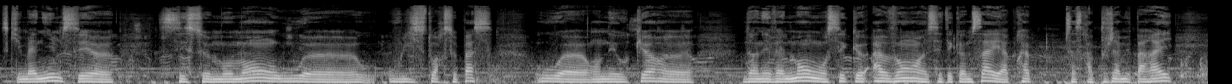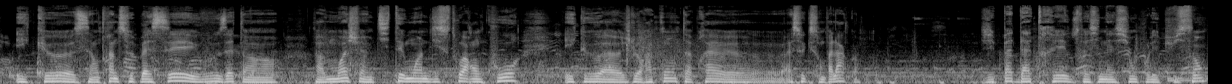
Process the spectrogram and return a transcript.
Ce qui m'anime, c'est euh, ce moment où, euh, où l'histoire se passe, où euh, on est au cœur d'un événement où on sait qu'avant c'était comme ça et après ça sera plus jamais pareil et que c'est en train de se passer et vous êtes un, moi, je suis un petit témoin de l'histoire en cours et que euh, je le raconte après euh, à ceux qui sont pas là. Quoi. J'ai pas d'attrait ou de fascination pour les puissants.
